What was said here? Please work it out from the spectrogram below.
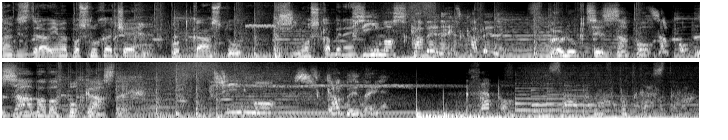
Tak zdravíme posluchače podcastu Přímo z kabiny. Přímo z kabiny. Z kabiny. V produkci ZAPO. ZAPO. Zábava v podcastech. Přímo z kabiny. ZAPO. Zábava v podcastovách.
